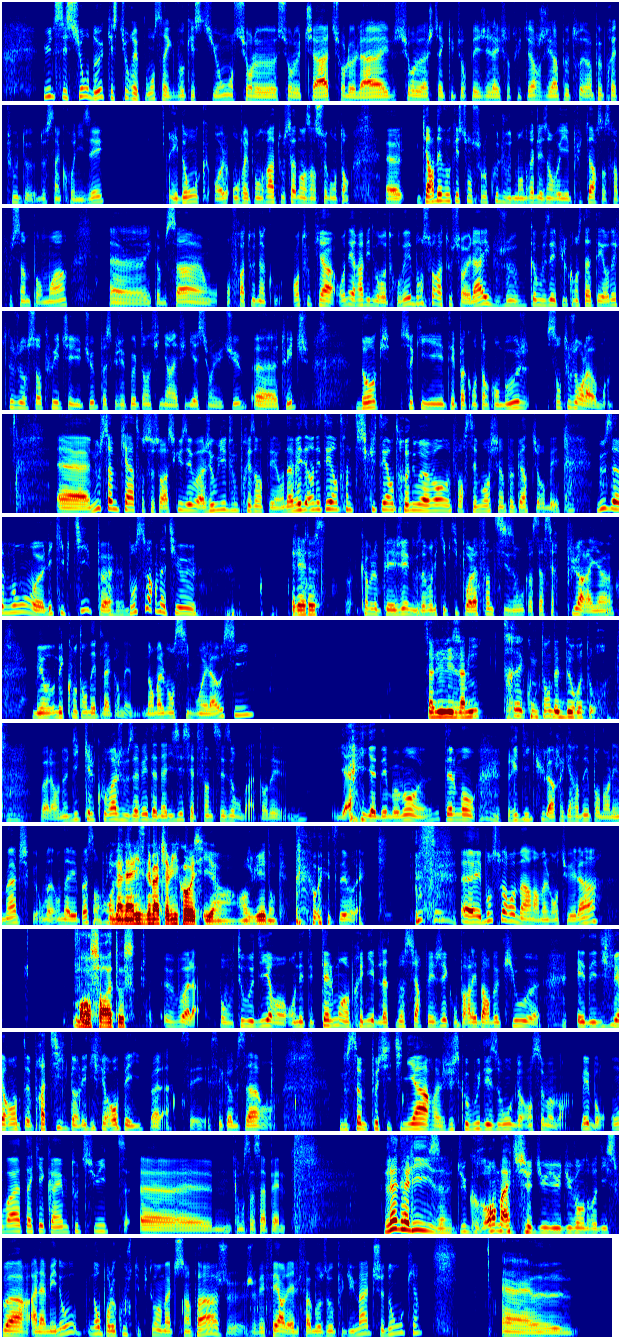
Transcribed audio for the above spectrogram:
une session de questions-réponses avec vos questions sur le, sur le chat, sur le live, sur le hashtag Culture PSG Live sur Twitter. J'ai à peu, peu près tout de, de synchronisé. Et donc, on répondra à tout ça dans un second temps. Euh, gardez vos questions sur le coude, je vous demanderai de les envoyer plus tard, ça sera plus simple pour moi. Euh, et comme ça, on, fera tout d'un coup. En tout cas, on est ravis de vous retrouver. Bonsoir à tous sur le live. Comme vous avez pu le constater, on est toujours sur Twitch et YouTube parce que j'ai pas le temps de finir l'affiliation YouTube, euh, Twitch. Donc, ceux qui n'étaient pas contents qu'on bouge sont toujours là au moins. Euh, nous sommes quatre ce soir, excusez-moi, j'ai oublié de vous présenter. On, avait, on était en train de discuter entre nous avant, donc forcément je suis un peu perturbé. Nous avons l'équipe type. Bonsoir Mathieu. Salut à tous. Comme le PSG, nous avons l'équipe type pour la fin de saison, quand ça ne sert plus à rien. Mais on est content d'être là quand même. Normalement, Simon est là aussi. Salut les amis, très content d'être de retour. Voilà, on nous dit quel courage vous avez d'analyser cette fin de saison. Bah attendez, il y, a, il y a des moments euh, tellement ridicules à regarder pendant les matchs qu'on n'allait pas s'en priver. On analyse des matchs amicaux aussi hein, en juillet, donc. oui, c'est vrai. Euh, et bonsoir Omar, normalement tu es là. Bonsoir à tous. Voilà, pour tout vous dire, on était tellement imprégné de l'atmosphère PG qu'on parlait barbecue euh, et des différentes pratiques dans les différents pays. Voilà, c'est comme ça. Nous sommes petitignards jusqu'au bout des ongles en ce moment. Mais bon, on va attaquer quand même tout de suite. Euh, comment ça s'appelle? L'analyse du grand match du, vendredi soir à la Méno. Non, pour le coup, c'était plutôt un match sympa. Je, je vais faire El Famoso plus du match, donc. Euh,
